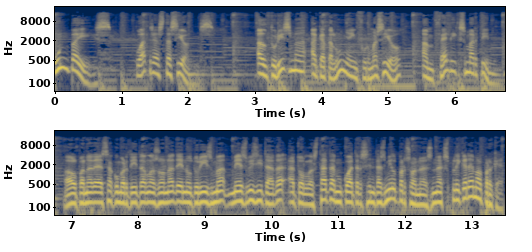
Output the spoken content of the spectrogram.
Un país, quatre estacions. El turisme a Catalunya Informació amb Fèlix Martín. El Penedès s'ha convertit en la zona d'enoturisme més visitada a tot l'estat amb 400.000 persones. N'explicarem el per què.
